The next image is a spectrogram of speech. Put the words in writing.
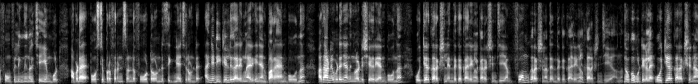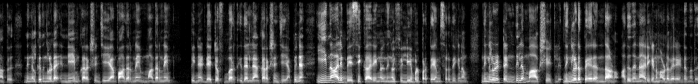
ആയിട്ട് ഫോം ഫില്ലിംഗ് നിങ്ങൾ ചെയ്യുമ്പോൾ അവിടെ പോസ്റ്റ് പ്രിഫറൻസ് ഉണ്ട് ഫോട്ടോ ഉണ്ട് സിഗ്നേച്ചർ ഉണ്ട്. അതിന് ഡീറ്റെയിൽഡ് കാര്യങ്ങളായിരിക്കും ഞാൻ പറയാൻ പോകുന്നത്. അതാണ് ഇവിടെ ഞാൻ നിങ്ങളോട് ഷെയർ ചെയ്യാൻ പോകുന്നത്. ഒ ടി ആർ കറക്ഷനിൽ എന്തൊക്കെ കാര്യങ്ങൾ കറക്ഷൻ ചെയ്യാം? ഫോം കറക്ഷനകത്ത് എന്തൊക്കെ കാര്യങ്ങൾ കറക്ഷൻ ചെയ്യാമെന്ന്. നോക്കൂ കുട്ടികളെ ഒ ടി ആർ കറക്ഷനകത്ത് നിങ്ങൾക്ക് നിങ്ങളുടെ നെയിം കറക്ഷൻ ചെയ്യാം. ഫാദർ നെയിം മദർ നെയിം പിന്നെ ഡേറ്റ് ഓഫ് ബർത്ത് ഇതെല്ലാം കറക്ഷൻ ചെയ്യാം. പിന്നെ ഈ നാല് ബേസിക് കാര്യങ്ങൾ നിങ്ങൾ ഫില്ല് ചെയ്യുമ്പോൾ പ്രത്യേകം ശ്രദ്ധിക്കണം. നിങ്ങളുടെ ടെൻത്തിലെ മാർക്ക് ഷീറ്റിൽ നിങ്ങളുടെ പേര് എന്താണോ അത് തന്നെ ആയിരിക്കണം അവിടെ വരേണ്ടുന്നത്.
